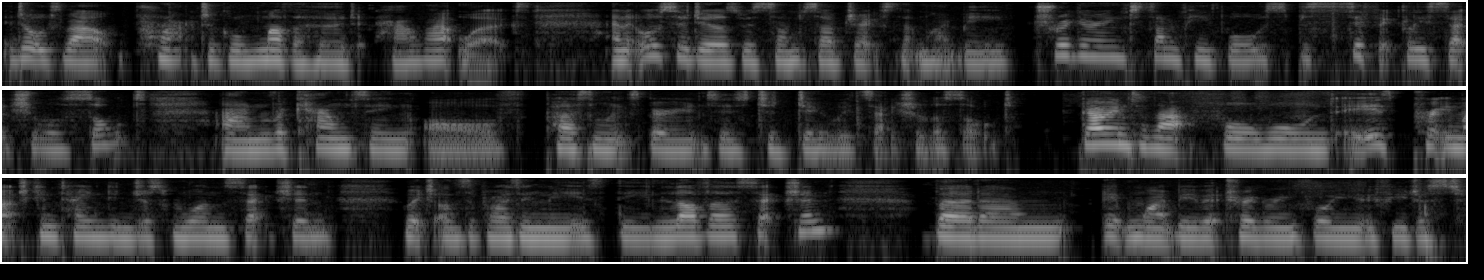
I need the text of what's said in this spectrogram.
It talks about practical motherhood and how that works. And it also deals with some subjects that might be triggering to some people, specifically sexual assault and recounting of personal experiences to do with sexual assault. Go into that forewarned, it is pretty much contained in just one section, which unsurprisingly is the lover section, but um, it might be a bit triggering for you if you just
